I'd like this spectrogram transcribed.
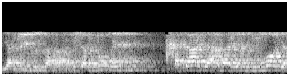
yakidu safa. Kisha mtume akataja habari ya mtu mmoja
